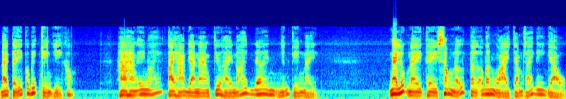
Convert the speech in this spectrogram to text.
Đại tỷ có biết chuyện gì không? Hà Hàng Y nói, tại hạ và nàng chưa hề nói đến những chuyện này. Ngay lúc này thì song nữ từ ở bên ngoài chậm rãi đi vào.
